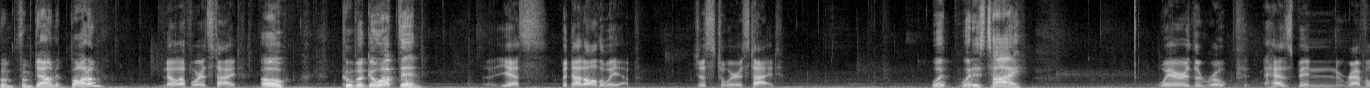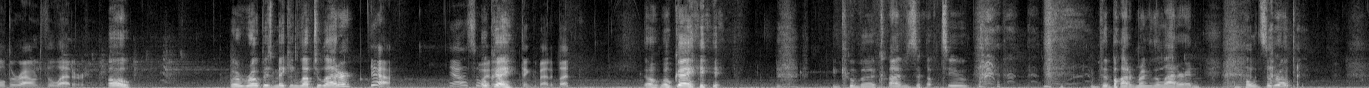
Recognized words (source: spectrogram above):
From from down at bottom? No, up where it's tied. Oh, Kumba, go up then. Uh, yes, but not all the way up. Just to where it's tied. What what is tie? Where the rope has been raveled around the ladder. Oh, where rope is making love to ladder? Yeah. Yeah, that's the way Okay. think about it, bud. Oh, okay. Kumba climbs up to the bottom rung of the ladder and holds the rope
